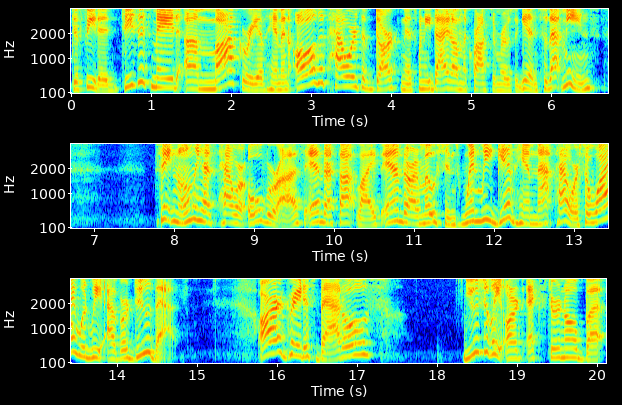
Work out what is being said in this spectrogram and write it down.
defeated. Jesus made a mockery of him and all the powers of darkness when he died on the cross and rose again. So that means Satan only has power over us and our thought life and our emotions when we give him that power. So why would we ever do that? Our greatest battles usually aren't external but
